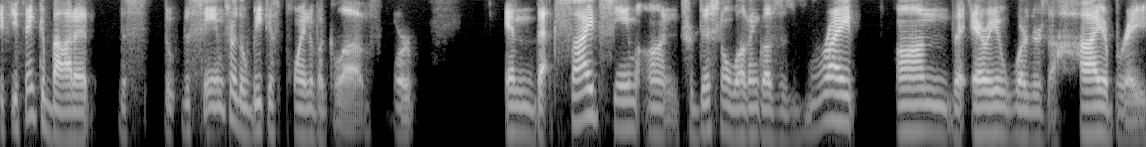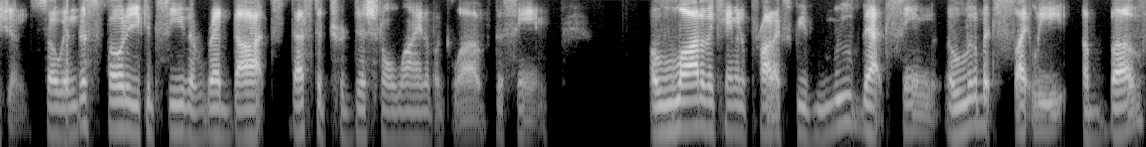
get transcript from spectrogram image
if you think about it, this, the, the seams are the weakest point of a glove or and that side seam on traditional welding gloves is right on the area where there's a high abrasion. So in this photo, you can see the red dots. That's the traditional line of a glove, the seam. A lot of the Caiman products, we've moved that seam a little bit slightly above,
